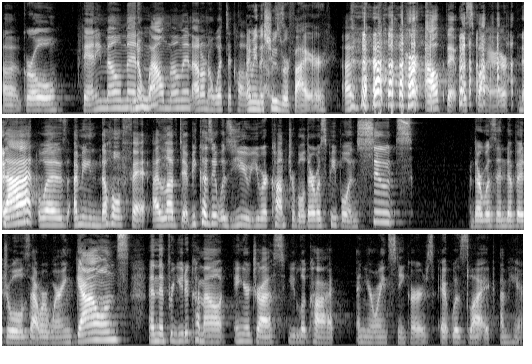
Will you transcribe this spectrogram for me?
a girl fanny moment, a mm-hmm. wow moment. I don't know what to call it. I mean, the shoes was- were fire. Uh, her outfit was fire. That was, I mean, the whole fit. I loved it because it was you. You were comfortable. There was people in suits. There was individuals that were wearing gowns, and then for you to come out in your dress, you look hot, and you're wearing sneakers. It was like, I'm here.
